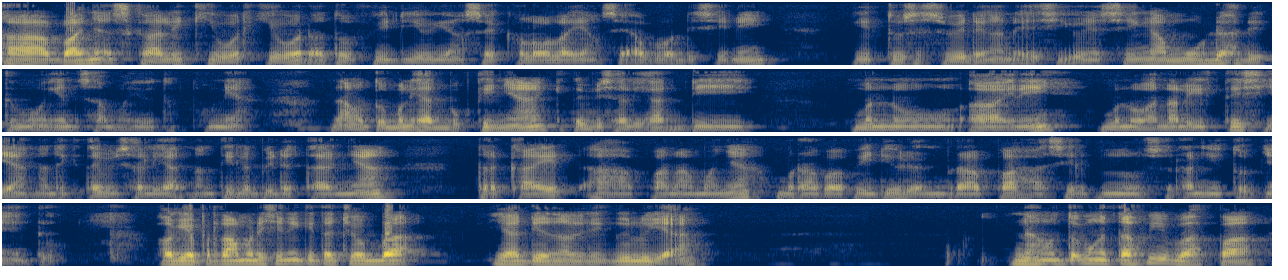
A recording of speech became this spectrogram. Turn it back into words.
uh, banyak sekali keyword-keyword atau video yang saya kelola yang saya upload di sini itu sesuai dengan SEO-nya sehingga mudah ditemuin sama YouTube punya. Nah, untuk melihat buktinya kita bisa lihat di menu uh, ini, menu analitis ya. Nanti kita bisa lihat nanti lebih detailnya terkait uh, apa namanya berapa video dan berapa hasil penelusuran YouTube-nya itu. Oke, pertama di sini kita coba ya di analitik dulu ya. Nah, untuk mengetahui bahwa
